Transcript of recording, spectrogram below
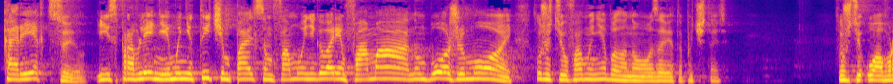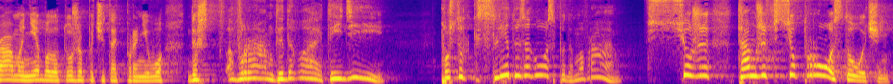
коррекцию и исправление. И мы не тычем пальцем Фому и не говорим, Фома, ну Боже мой. Слушайте, у Фомы не было Нового Завета почитать. Слушайте, у Авраама не было тоже почитать про него. Да что, Авраам, ты давай, ты иди. Просто следуй за Господом, Авраам. Все же, там же все просто очень.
